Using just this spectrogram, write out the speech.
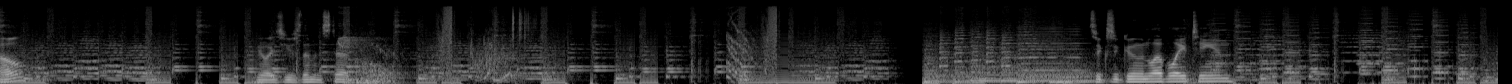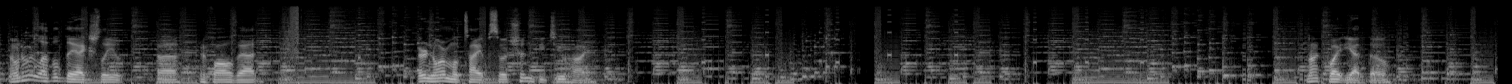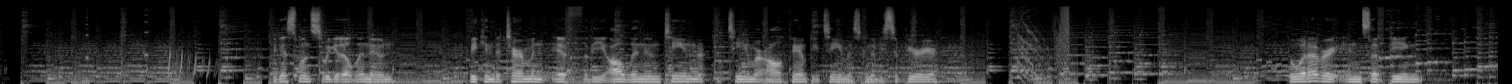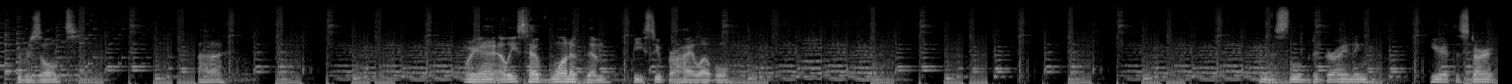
Oh? You always use them instead. Zigzagoon level 18. I wonder what level they actually uh, evolve at. They're normal type, so it shouldn't be too high. Not quite yet, though. I guess once we get a Linoone, we can determine if the all Linoone team, team or all Phanpy team is going to be superior. But whatever ends up being the result, uh, we're gonna at least have one of them be super high level. And this little bit of grinding here at the start.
